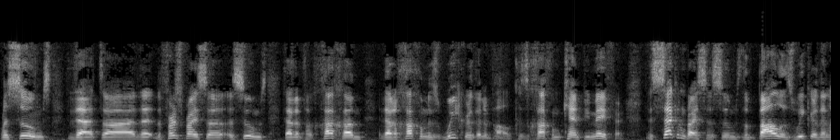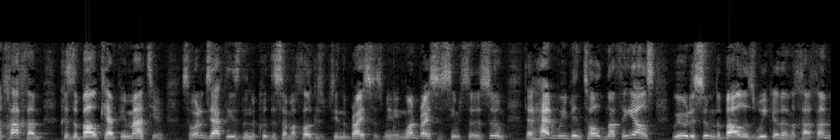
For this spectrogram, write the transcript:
assumes that uh, the, the first price uh, assumes that if a chacham that a chacham is weaker than a baal because a chacham can't be mefer. The second price assumes the baal is weaker than a chacham because the baal can't be matir. So what exactly is the nekudas hamachlokas between the brises? Meaning one brise seems to assume that had we been told nothing else, we would assume the baal is weaker than the chacham,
